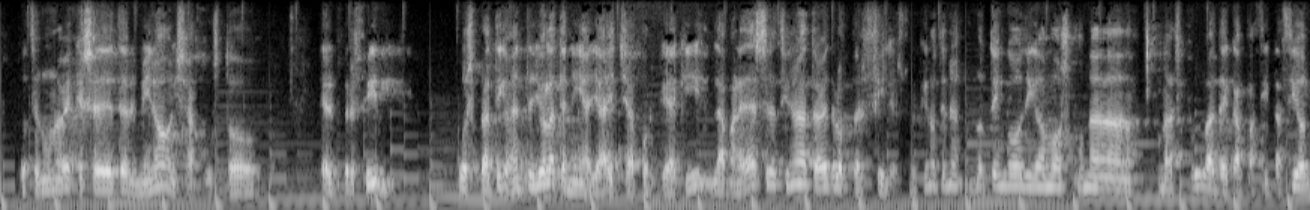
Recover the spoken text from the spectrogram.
Entonces, una vez que se determinó y se ajustó el perfil, pues prácticamente yo la tenía ya hecha, porque aquí la manera de seleccionar a través de los perfiles. Aquí no, tengo, no tengo digamos, una, unas pruebas de capacitación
